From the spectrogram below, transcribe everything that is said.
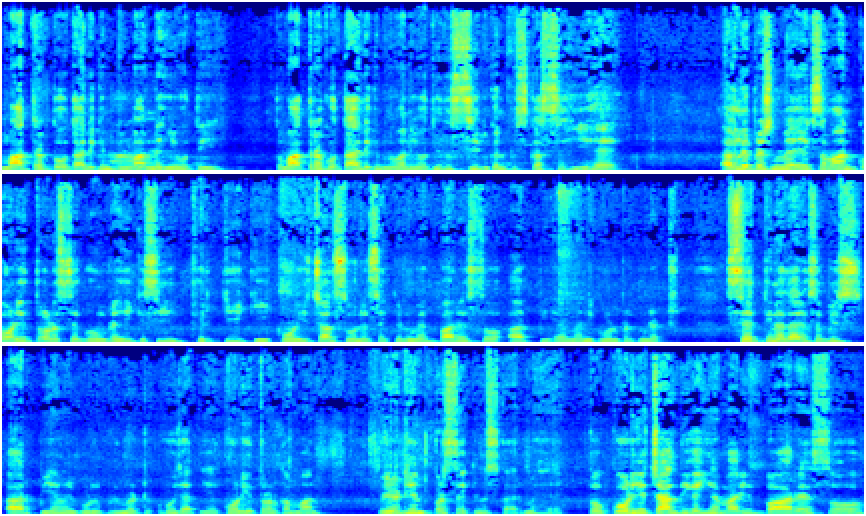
मात्रक तो होता है, लेकिन विमा नहीं होती। तो मात्रक होता है, लेकिन विमा नहीं होती तो सी विकल्प इसका सही है। अगले प्रश्न में एक समान कोणीय त्वरण से घूम रही किसी फिरकी की कोणीय चाल 16 सेकंड में 1200 आरपीएम, यानी घूर्ण प्रति मिनट से 3120 आरपीएम, यानी घूर्ण प्रति मिनट हो जाती है। कोणीय त्वरण का मान रेडियन पर सेकंड स्क्वायर में है। तो कोणीय चाल दी गई है हमारी 1200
